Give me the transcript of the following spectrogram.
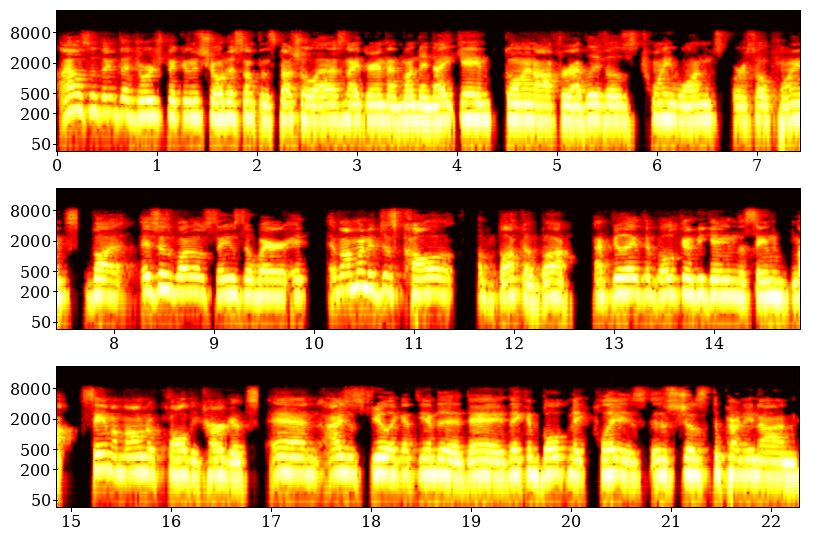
I also think that George Pickens showed us something special last night during that Monday night game, going off for I believe it was 21 or so points. But it's just one of those things to where it if I'm gonna just call a buck a buck, I feel like they're both going to be getting the same same amount of quality targets, and I just feel like at the end of the day, they can both make plays. It's just depending on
